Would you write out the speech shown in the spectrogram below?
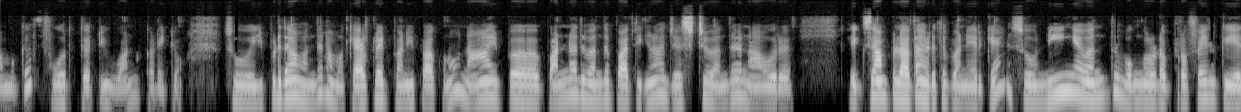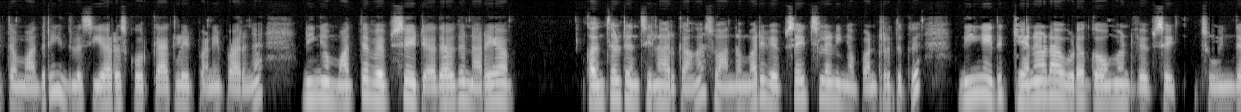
நமக்கு ஃபோர் தேர்ட்டி ஒன் கிடைக்கும். ஸோ இப்படி தான் வந்து நம்ம கேல்குலேட் பண்ணி பார்க்கணும். நான் இப்போ பண்ணது வந்து பார்த்தீங்கன்னா ஜஸ்ட்டு வந்து நான் ஒரு எக்ஸாம்பிளாக தான் எடுத்து பண்ணியிருக்கேன். ஸோ நீங்கள் வந்து உங்களோட ப்ரொஃபைலுக்கு ஏற்ற மாதிரி இதில் சிஆர்எஸ் ஸ்கோர் கேல்குலேட் பண்ணி பாருங்கள் நீங்கள் மற்ற வெப்சைட் அதாவது நிறையா கன்சல்டன்சிலாம் இருக்காங்க. ஸோ அந்த மாதிரி வெப்சைட்ஸில் நீங்கள் பண்ணுறதுக்கு நீங்கள் இது கனடாவோட கவர்மெண்ட் வெப்சைட் ஸோ இந்த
